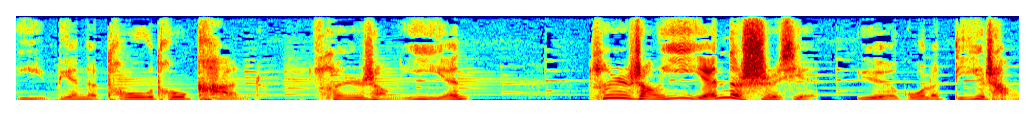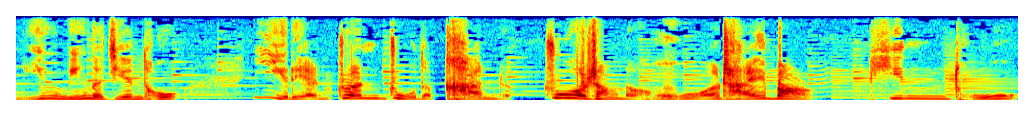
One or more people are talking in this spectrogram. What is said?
一边的偷偷看着村上一言。村上一言的视线。越过了敌场英明的肩头，一脸专注地看着桌上的火柴棒拼图。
